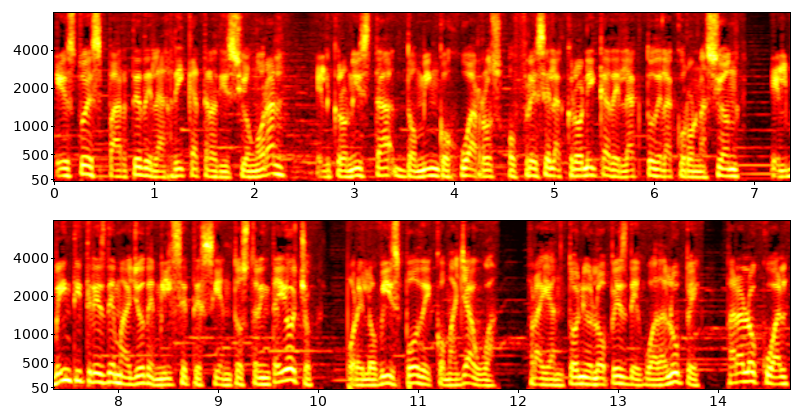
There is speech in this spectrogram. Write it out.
esto es parte de la rica tradición oral. El cronista Domingo Juarros ofrece la crónica del acto de la coronación el 23 de mayo de 1738 por el obispo de Comayagua, Fray Antonio López de Guadalupe, para lo cual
